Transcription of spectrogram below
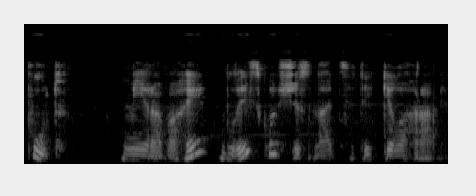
пут, міра ваги близько 16 кілограмів.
